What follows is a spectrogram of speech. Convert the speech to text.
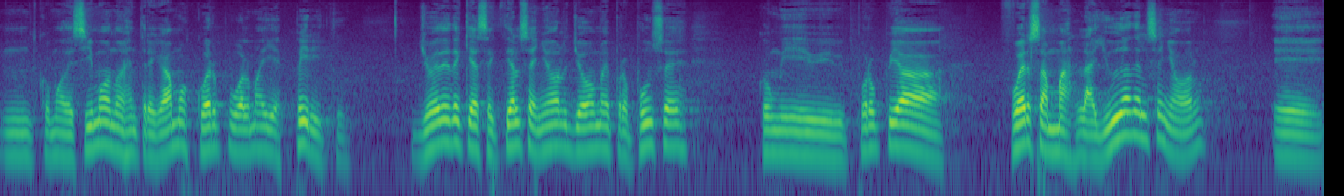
mm, como decimos, nos entregamos cuerpo, alma y espíritu. Yo desde que acepté al Señor, yo me propuse con mi propia fuerza más la ayuda del Señor, eh,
